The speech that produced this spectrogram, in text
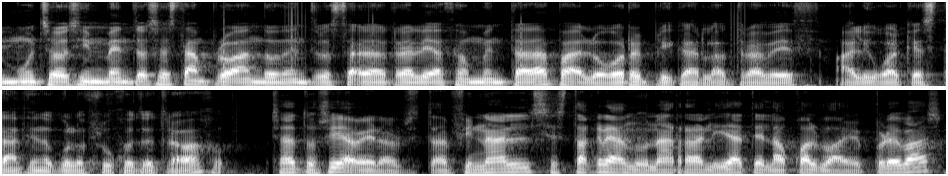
muchos inventos se están probando dentro de esta realidad aumentada para luego replicarla otra vez, al igual que se están haciendo con los flujos de trabajo. Exacto, sí a ver, al final se está creando una realidad en la cual va a haber pruebas,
